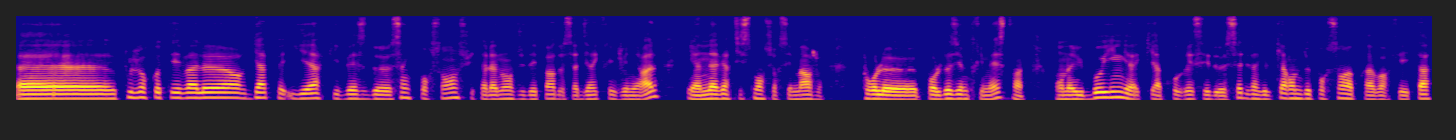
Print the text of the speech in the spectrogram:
Euh, toujours côté valeur, Gap hier qui baisse de 5% suite à l'annonce du départ de sa directrice générale et un avertissement sur ses marges pour le, pour le deuxième trimestre. On a eu Boeing qui a progressé de 7,42% après avoir fait état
